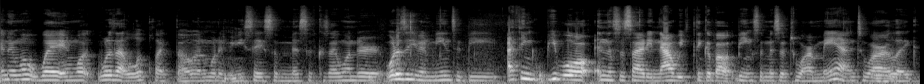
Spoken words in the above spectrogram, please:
and in what way and what what does that look like though? And what when you say submissive? Because i wonder what does it even mean to be i think people in the society now we think about being submissive to our man to our mm-hmm. like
